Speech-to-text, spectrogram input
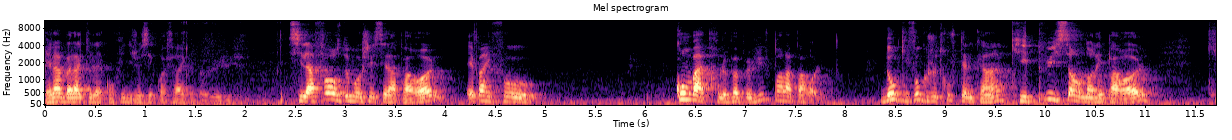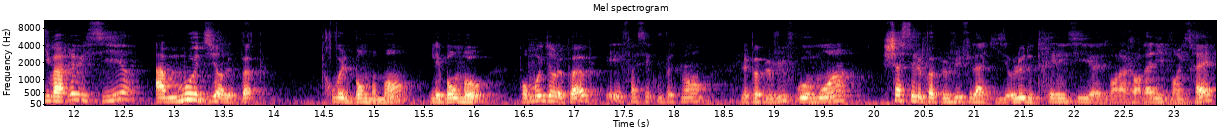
Et là Balak il a compris, je sais quoi faire avec le peuple juif. Si la force de Moshe c'est la parole, eh ben il faut combattre le peuple juif par la parole. Donc il faut que je trouve quelqu'un qui est puissant dans les paroles, qui va réussir à maudire le peuple, trouver le bon moment, les bons mots, pour maudire le peuple et effacer complètement le peuple juif, ou au moins chasser le peuple juif, là, au lieu de traîner ici euh, devant la Jordanie, devant Israël,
